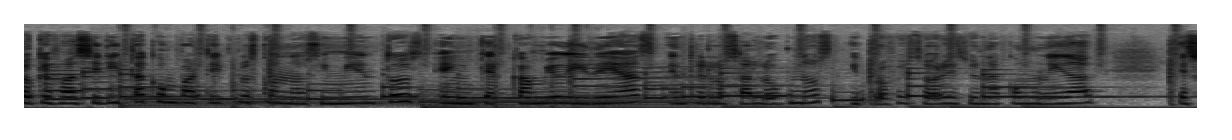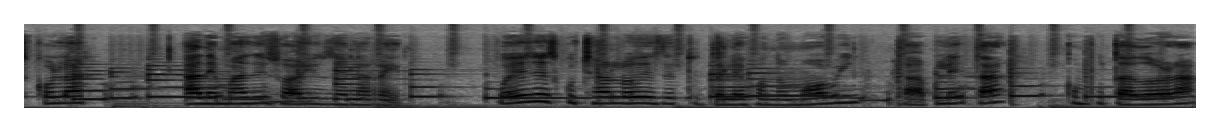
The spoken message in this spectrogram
lo que facilita compartir los conocimientos e intercambio de ideas entre los alumnos y profesores de una comunidad escolar además de usuarios de la red. Puedes escucharlo desde tu teléfono móvil, tableta, computadora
